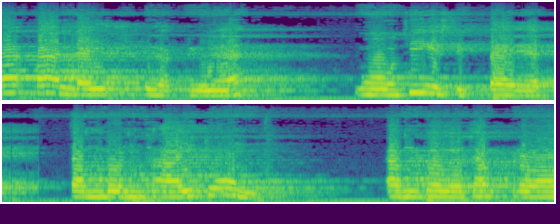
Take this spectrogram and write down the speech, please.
ณบ้านใดเผือกเหนือ หมู่ที่สิบแปดตำบลท้ายทุ่ง อำเภอทับร้อ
